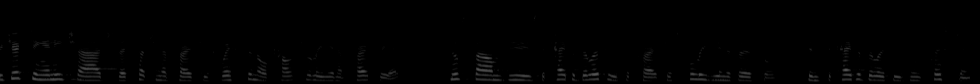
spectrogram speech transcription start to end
Rejecting any charge that such an approach is Western or culturally inappropriate, Nussbaum views the capabilities approach as fully universal, since the capabilities in question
